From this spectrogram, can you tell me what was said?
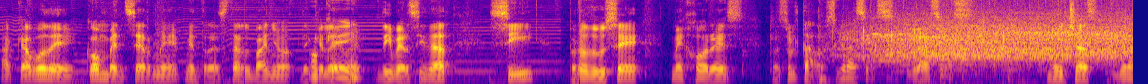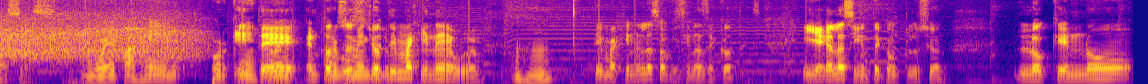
acabo de convencerme mientras está en el baño de que la diver- diversidad sí produce mejores resultados. Gracias, gracias. Muchas gracias. Huepaje. ¿Por qué? Y te, ver, entonces yo te imaginé, güey. Te imaginé las oficinas de Cotex. Y llegué a la siguiente conclusión. Lo que no...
